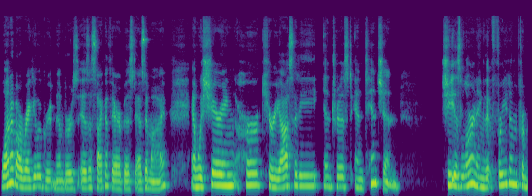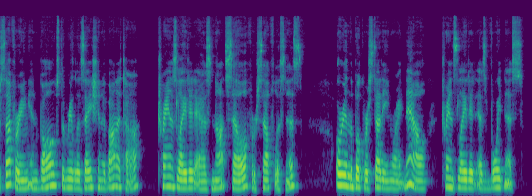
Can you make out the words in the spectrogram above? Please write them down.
One of our regular group members is a psychotherapist, as am I, and was sharing her curiosity, interest, and tension. She is learning that freedom from suffering involves the realization of anatta, translated as not self or selflessness, or in the book we're studying right now, translated as voidness.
